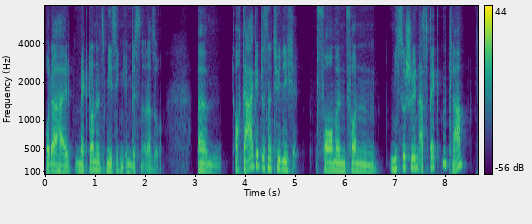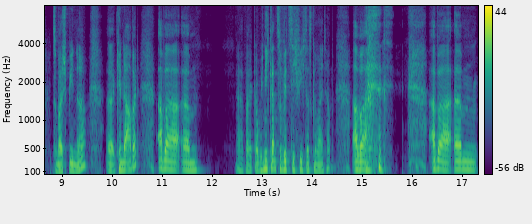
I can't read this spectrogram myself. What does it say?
oder halt McDonalds-mäßigen Imbissen oder so. Ähm, auch da gibt es natürlich Formen von nicht so schönen Aspekten, klar. Zum Beispiel, ne, äh, Kinderarbeit. Aber, ähm, ja, war, glaube ich, nicht ganz so witzig, wie ich das gemeint habe. Aber, aber, ähm,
